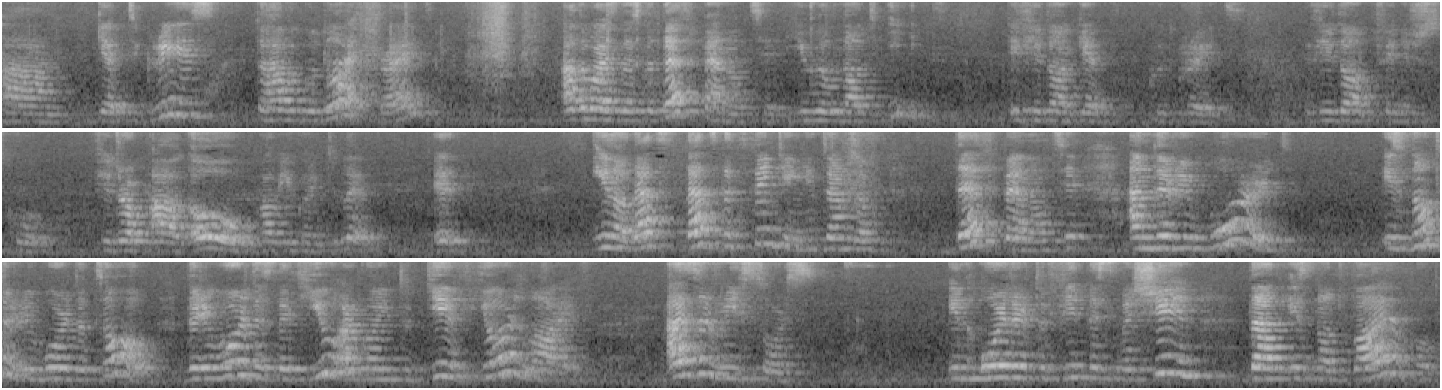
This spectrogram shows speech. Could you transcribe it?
um, get degrees to have a good life, right? Otherwise, there's the death penalty. You will not eat if you don't get good grades, if you don't finish school, if you drop out. Oh, how are you going to live? It, you know, that's that's the thinking in terms of death penalty, and the reward is not a reward at all. The reward is that you are going to give your life as a resource in order to feed this machine that is not viable.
